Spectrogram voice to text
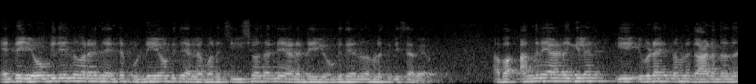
എന്റെ യോഗ്യത എന്ന് പറയുന്നത് എന്റെ പുണ്യയോഗ്യതയല്ല മറിച്ച് ഈശോ തന്നെയാണ് എന്റെ യോഗ്യതയെന്ന് നമ്മൾ തിരിച്ചറിയണം. അപ്പോൾ അങ്ങനെയാണെങ്കിൽ ഈ ഇവിടെ നമ്മൾ കാണുന്നത്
